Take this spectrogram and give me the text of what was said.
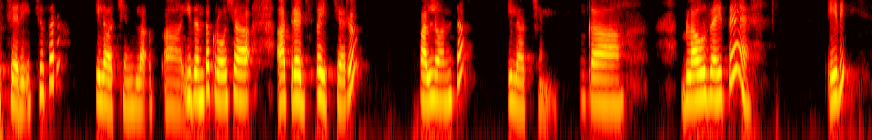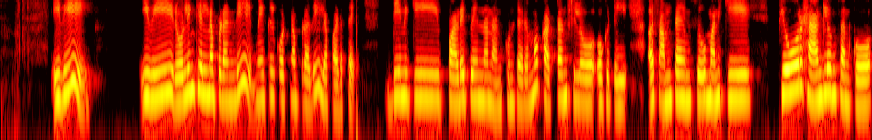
ఇచ్చారు. ఇది చూసారా? ఇలా వచ్చింది. బ్లా- ఇదంతా క్రోషా థ్రెడ్స్తో ఇచ్చారు. పళ్ళు అంతా ఇలా వచ్చింది. ఇంకా బ్లౌజ్ అయితే ఇది ఇది ఇవి రోలింగ్కి వెళ్ళినప్పుడు అండి మేకులు కొట్టినప్పుడు అది ఇలా పడతాయి. దీనికి పాడైపోయిందని అనుకుంటారేమో కట్టంచులో ఒకటి. సమ్ టైమ్స్ మనకి ప్యూర్ హ్యాండ్లూమ్స్ అనుకో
